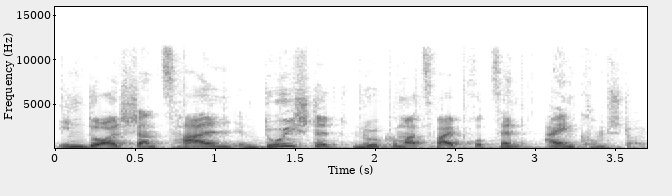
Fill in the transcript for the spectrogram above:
in Deutschland zahlen im Durchschnitt 0,2% Einkommensteuer.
